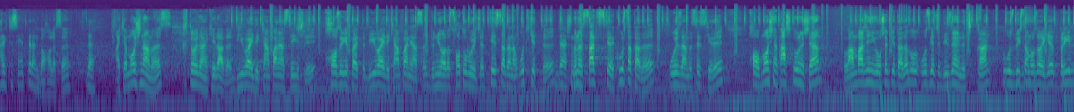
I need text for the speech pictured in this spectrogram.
xarakteristikani aytib beradilar xudo xohlasa. Да. Aka mashinamiz xitoydan keladi. Byd kompaniyasi tegishli. Hozirgi paytda byd kompaniyasi dunyoda sotuv bo'yicha testdan ham o'tib ketdi. Buni statistika ko'rsatadi. O'zingizdan bilsangiz kerak ho'p mashina tashqi ko'rinishi ham lamborghiniga o'xshab ketadi. Bu o'zgacha dizaynda chiqqan. Bu o'zbekiston bozoriga bir yil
